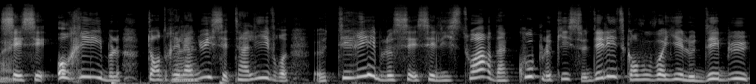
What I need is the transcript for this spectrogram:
C'est horrible. Tendre et la nuit, c'est un livre euh, terrible. C'est l'histoire d'un couple qui se délite. Quand vous voyez le début,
